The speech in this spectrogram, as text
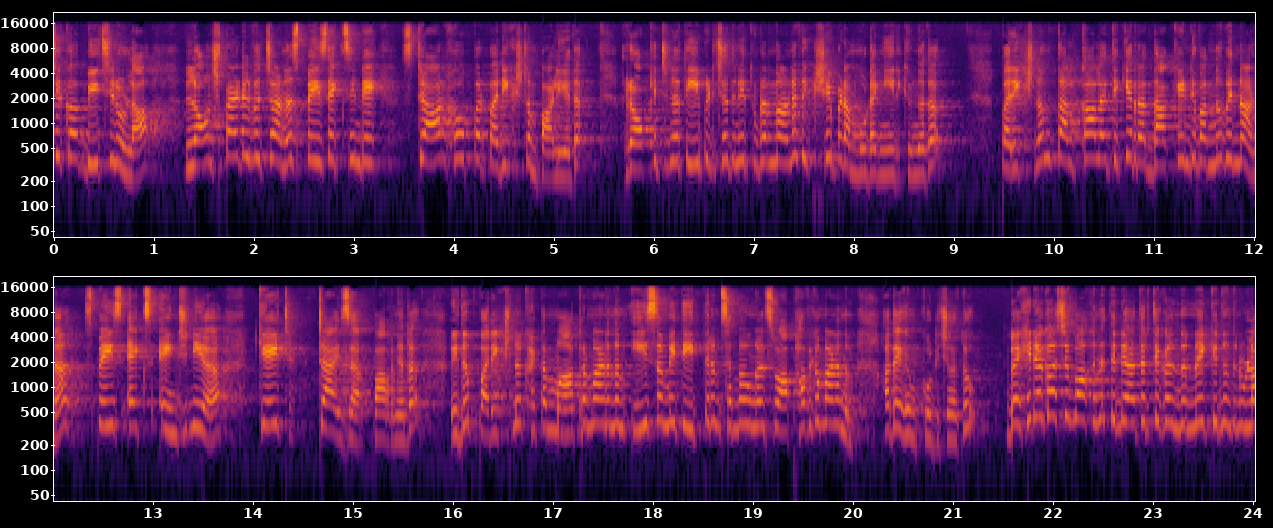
ചിക്ക ബീച്ചിലുള്ള ലോഞ്ച് പാഡിൽ വെച്ചാണ് സ്പേസ് എക്സിന്റെ സ്റ്റാർ ഹോപ്പർ പരീക്ഷണം പാളിയത്. റോക്കറ്റിന് തീപിടിച്ചതിനെ തുടർന്നാണ് വിക്ഷേപണം മുടങ്ങിയിരിക്കുന്നത്. പരീക്ഷണം തൽക്കാലത്തേക്ക് റദ്ദാക്കേണ്ടി വന്നുവെന്നാണ് സ്പേസ് എക്സ് എഞ്ചിനീയർ കേറ്റ് ടൈസർ പറഞ്ഞത്. ഇത് പരീക്ഷണഘട്ടം മാത്രമാണെന്നും ഈ സമയത്ത് ഇത്തരം സംഭവങ്ങൾ സ്വാഭാവികമാണെന്നും അദ്ദേഹം കൂട്ടിച്ചേർത്തു. ബഹിരാകാശ വാഹനത്തിന്റെ അതിർത്തികൾ നിർണയിക്കുന്നതിനുള്ള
